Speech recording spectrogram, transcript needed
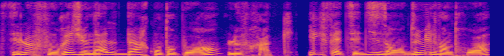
C'est le Fonds régional d'art contemporain, le FRAC. Il fête ses 10 ans en 2023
